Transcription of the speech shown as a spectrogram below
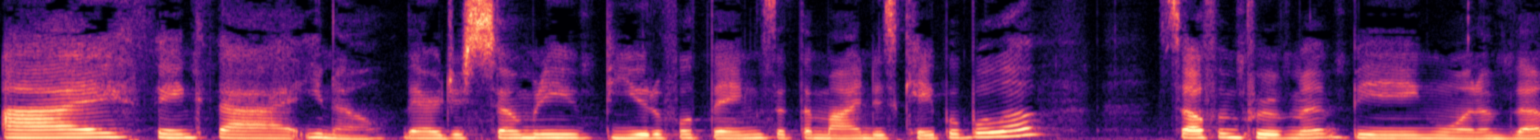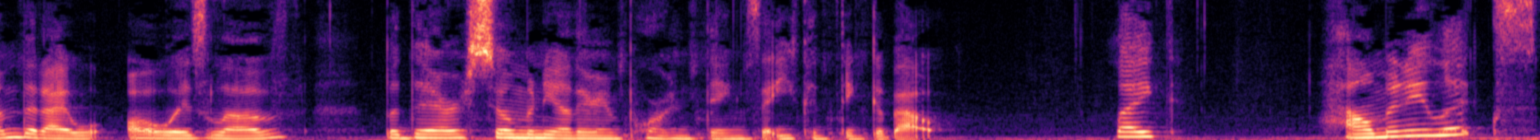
I think that, you know, there are just so many beautiful things that the mind is capable of, self improvement being one of them that I will always love, but there are so many other important things that you can think about. Like, how many licks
